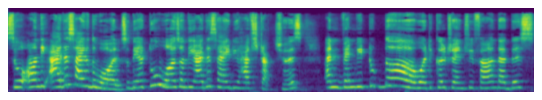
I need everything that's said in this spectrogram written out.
So on the either side of the wall, so there are two walls on the either side, you have structures. And when we took the vertical trench, we found that this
